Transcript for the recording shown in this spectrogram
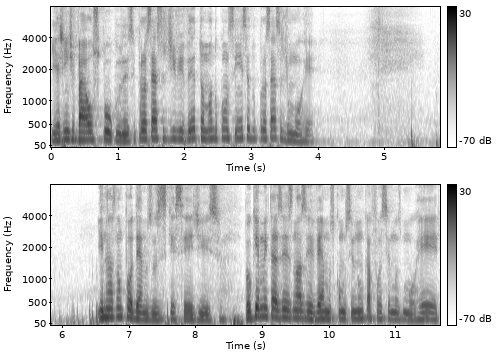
E a gente vai aos poucos nesse processo de viver, tomando consciência do processo de morrer. E nós não podemos nos esquecer disso, porque muitas vezes nós vivemos como se nunca fôssemos morrer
